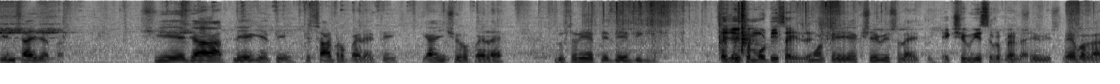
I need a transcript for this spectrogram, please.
तीन साईज येतात. ही ह्याच्या आतली एक येते ती साठ रुपयाला येते ही ऐंशी रुपयाला आहे. दुसरी येते ती ती त्याच्यापेक्षा मोठी साईज आहे. मोठी एकशे वीसला आहे ती एकशे वीस रुपयाला आहे. एकशे वीस. हे बघा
